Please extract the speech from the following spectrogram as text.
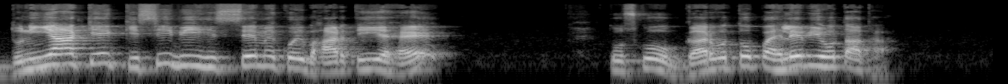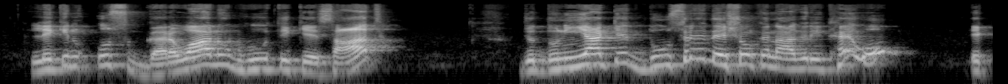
दुनिया के किसी भी हिस्से में कोई भारतीय है तो उसको गर्व तो पहले भी होता था, लेकिन उस गर्वानुभूति के साथ जो दुनिया के दूसरे देशों के नागरिक हैं, वो एक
